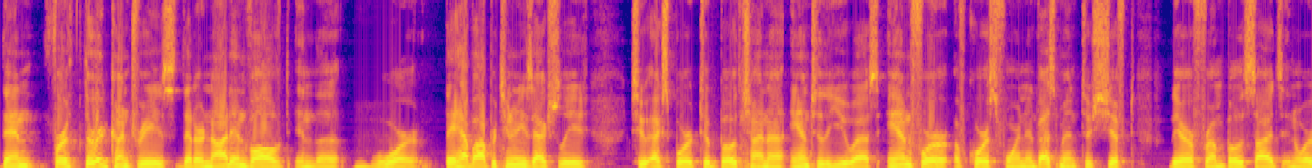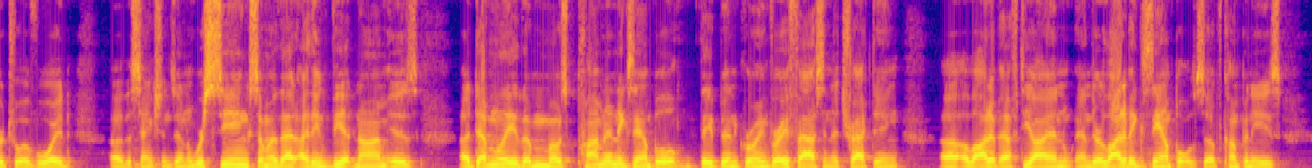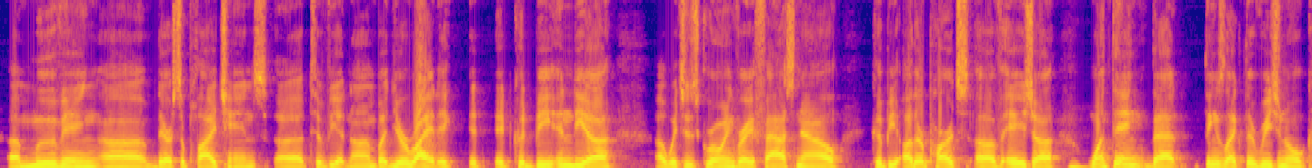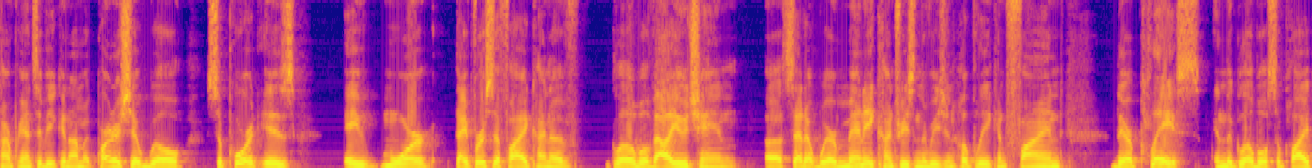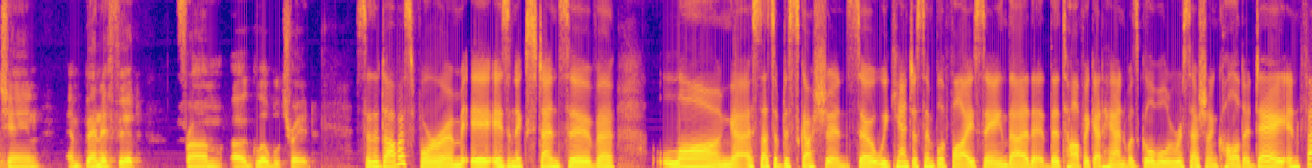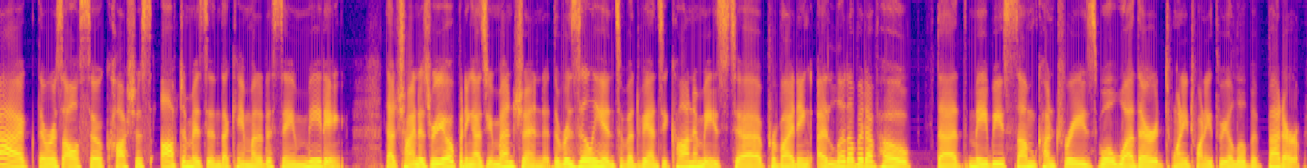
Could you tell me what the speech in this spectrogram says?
then for third countries that are not involved in the mm. war, they have opportunities actually to export to both China and to the US, and for, of course, foreign investment to shift there from both sides in order to avoid uh, the sanctions. And we're seeing some of that. I think Vietnam is uh, definitely the most prominent example. They've been growing very fast and attracting uh, a lot of FDI, and, and, there are a lot of examples of companies uh, moving uh, their supply chains uh, to Vietnam. But you're right, it, it, it could be India, uh, which is growing very fast now, could be other parts of Asia. Mm-hmm. One thing that things like the Regional Comprehensive Economic Partnership will support is a more diversified kind of global value chain uh, setup where many countries in the region hopefully can find their place in the global supply chain and benefit from uh, global trade. So the Davos Forum is an extensive, uh, long uh, sets of discussions. So we can't just simplify saying that the topic at hand was global recession and call it a day. In fact, there was also cautious optimism that came out of the same meeting. That China's reopening, as you mentioned, the resilience of advanced economies, uh, providing a little bit of hope that maybe some countries will weather 2023 a little bit better.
